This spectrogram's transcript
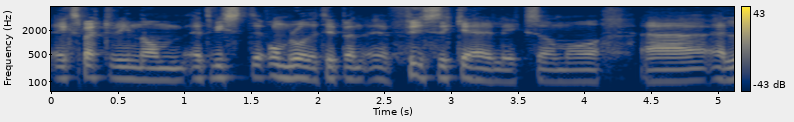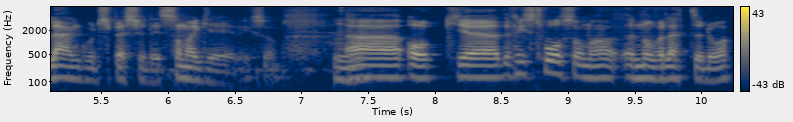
experter inom ett visst område, typ en fysiker liksom och en language specialist, såna grejer liksom. Eh, och eh, det finns två såna novelletter då.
